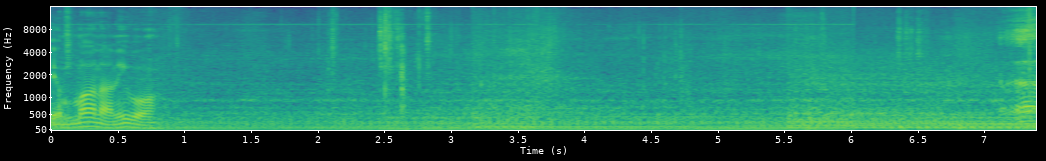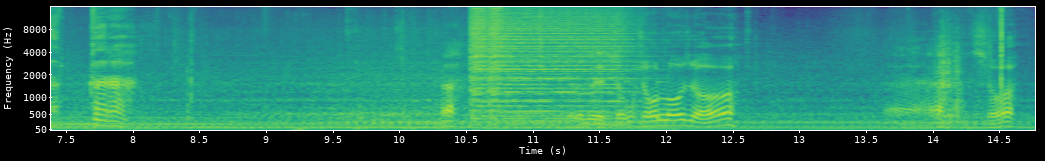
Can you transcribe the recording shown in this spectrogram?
연만 아니고. 아따라. 아, 그래도 조금씩 올라오죠. 아, 좋아.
